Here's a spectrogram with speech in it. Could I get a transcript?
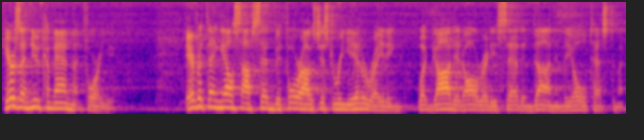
Here's a new commandment for you. Everything else I've said before, I was just reiterating what God had already said and done in the Old Testament.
